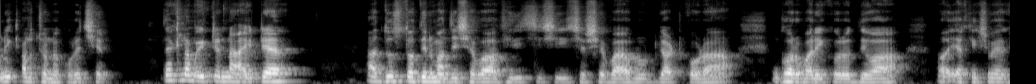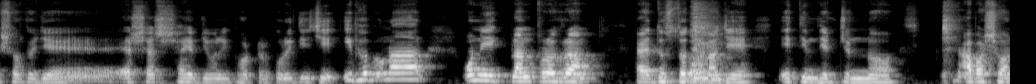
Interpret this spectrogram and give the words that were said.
অনেক আলোচনা করেছেন। দেখলাম এটা না, এটা দুস্থদের মাঝে সেবা ফ্রি চিকিৎসা সেবা রুট গার্ড করা ঘর বাড়ি করে দেওয়া এক এক সময় এক সরকার যে, এরশাদ সাহেব যেমন ঘর টর করে দিয়েছে। এইভাবে ওনার অনেক প্ল্যান, প্রোগ্রাম দুস্থদের মাঝে এতিমদের জন্য আবাসন,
